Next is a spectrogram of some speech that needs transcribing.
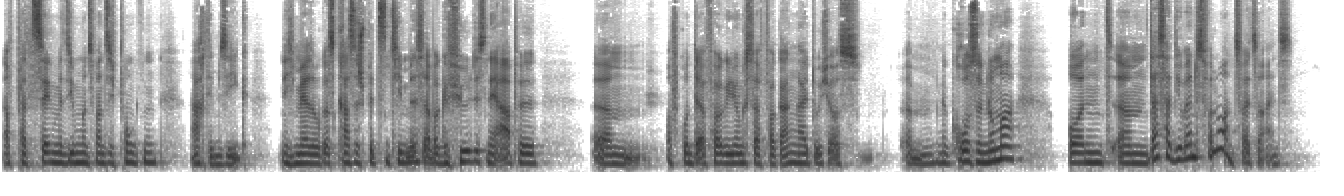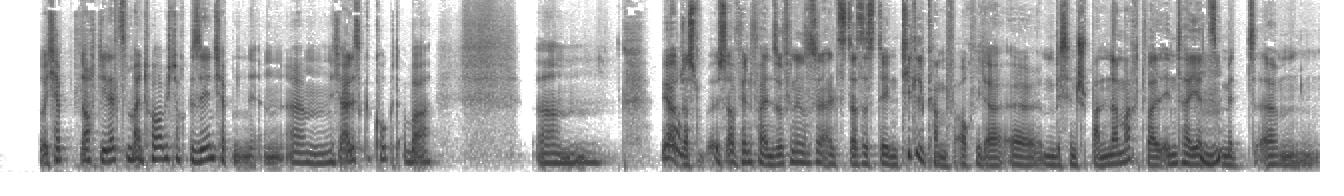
auf Platz 10 mit 27 Punkten nach dem Sieg nicht mehr so das krasse Spitzenteam ist, aber gefühlt ist Neapel ähm, aufgrund der Erfolge jüngster Vergangenheit durchaus ähm, eine große Nummer. Und ähm, das hat Juventus verloren, 2 zu 1. So, ich habe noch die letzten beiden Tore habe ich noch gesehen. Ich habe ähm, nicht alles geguckt, aber ähm, Ja, das ist auf jeden Fall insofern interessant, als dass es den Titelkampf auch wieder äh, ein bisschen spannender macht, weil Inter jetzt mit ähm,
